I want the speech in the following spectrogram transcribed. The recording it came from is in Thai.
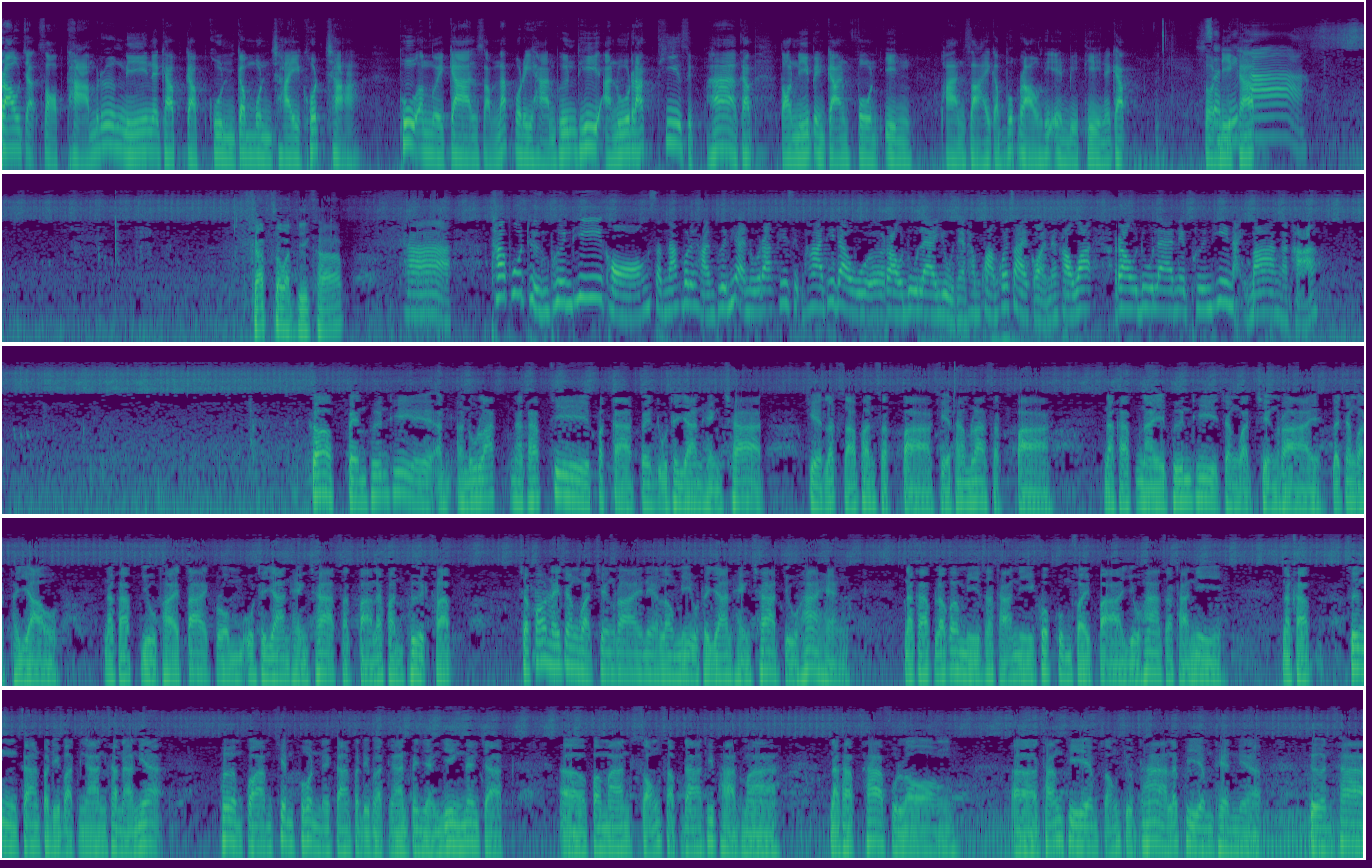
เราจะสอบถามเรื่องนี้นะครับกับคุณกำมลชัยคดชา ผู้อำนวยการสำนักบริหารพื้นที่อนุรักษ์ที่ 15 ครับ ตอนนี้เป็นการโฟนอิน ผ่านสายกับพวกเราที่ NBT นะครับ สวัสดีครับค่ะครับ สวัสดีครับ ค่ะ ถ้าพูดถึงพื้นที่ของสำนักบริหารพื้นที่อนุรักษ์ที่ 15 ที่เราเราดูแลอยู่เนี่ยทำความเข้าใจก่อนนะคะว่าเราดูแลในพื้นที่ไหนบ้างอะคะ ก็เป็นพื้นที่อนุรักษ์นะครับที่ประกาศเป็นอุทยานแห่งชาติ เขตรักษาพันธุ์สัตว์ป่า เขตห้ามล่าสัตว์ป่านะครับในพื้นที่จังหวัดเชียงราย และจังหวัดพะเยานะครับอยู่ภายใต้กรมอุทยานแห่งชาติสัตว์ป่าและพันธุ์พืชครับ เฉพาะในจังหวัดเชียงรายเนี่ยเรามีอุทยานแห่งชาติอยู่ 5 แห่งนะครับแล้วก็มีสถานีควบคุมไฟป่าอยู่ 5 สถานีนะครับซึ่งการปฏิบัติงานขณะเนี้ยเพิ่มความเข้มข้นในการปฏิบัติงานเป็นอย่างยิ่ง เนื่องจาก ประมาณ 2 สัปดาห์ที่ผ่านมานะครับ ค่าฝุ่นละอองเอทั้ง PM 2.5 และ PM 10 เนี่ยเกินค่า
